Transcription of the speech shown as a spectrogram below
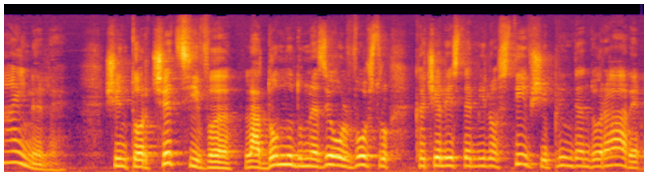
hainele. Și întorceți-vă la Domnul Dumnezeul vostru, căci El este milostiv și plin de îndurare,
